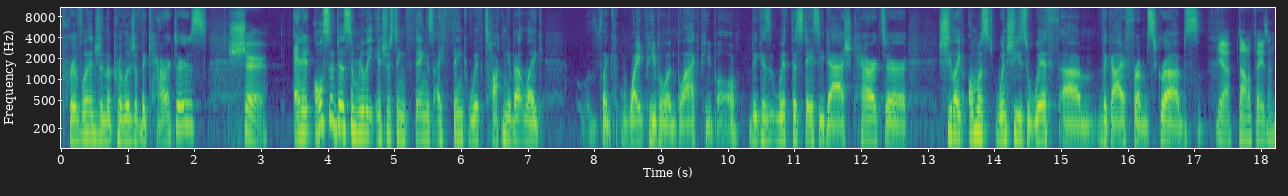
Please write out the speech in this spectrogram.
privilege and the privilege of the characters. Sure. And it also does some really interesting things I think with talking about like like white people and black people because with the Stacey Dash character she like almost when she's with um, the guy from Scrubs, Yeah, Donald Faison.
